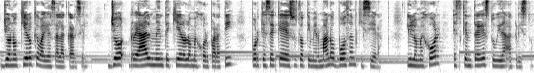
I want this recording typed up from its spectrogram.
yo no quiero que vayas a la cárcel. Yo realmente quiero lo mejor para ti, porque sé que eso es lo que mi hermano Botham quisiera. Y lo mejor es que entregues tu vida a Cristo.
